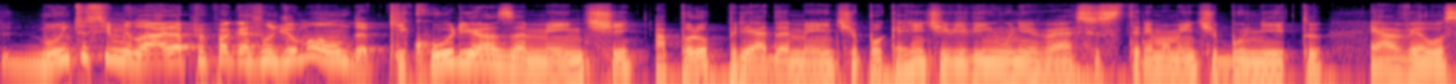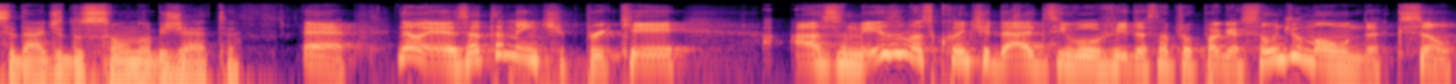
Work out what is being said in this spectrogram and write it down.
muito similar à propagação de uma onda. Que curiosamente, apropriadamente, porque a gente vive em um universo extremamente bonito, é a velocidade do som no objeto. É, não, é exatamente, porque as mesmas quantidades envolvidas na propagação de uma onda, que são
